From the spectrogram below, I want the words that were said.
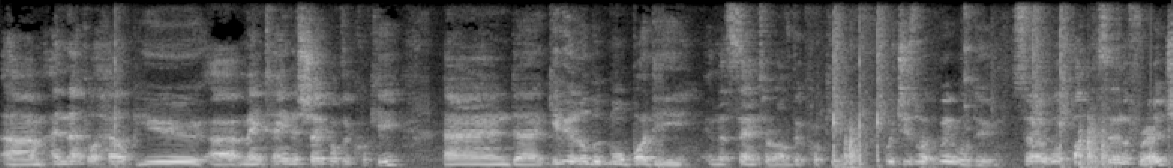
um, and that will help you uh, maintain the shape of the cookie and uh, give you a little bit more body in the center of the cookie, which is what we will do. So we'll pop this in the fridge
